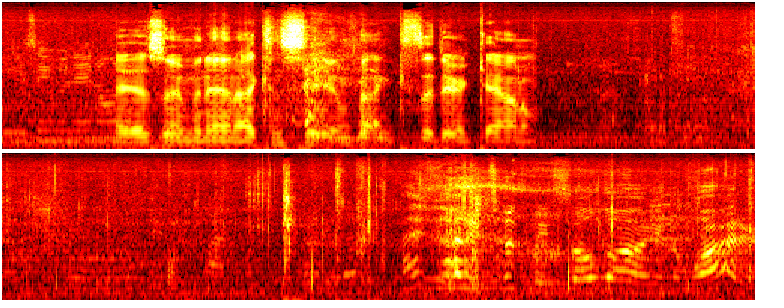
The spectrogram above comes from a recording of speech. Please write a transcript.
yeah. You zooming in on Yeah, it? zooming in, I can see them. I can sit there and count them. I thought it took me so long in the water.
